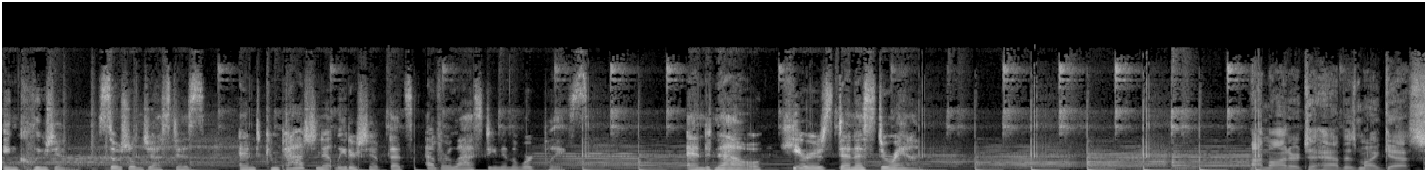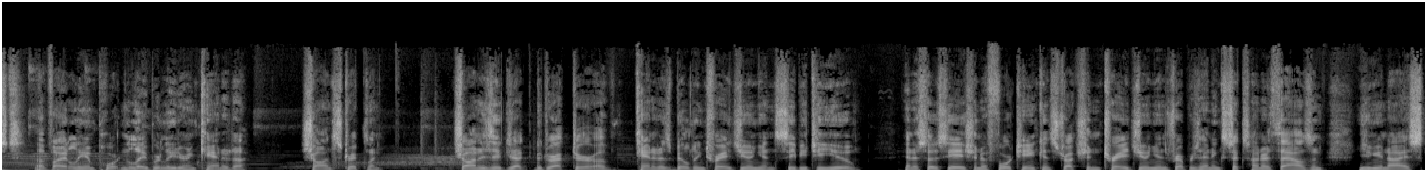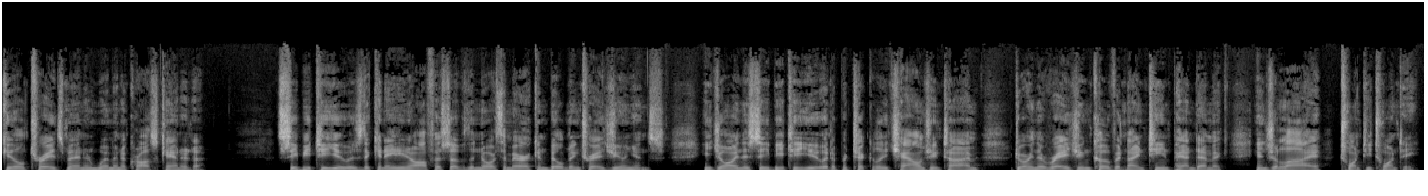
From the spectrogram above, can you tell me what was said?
inclusion, social justice, and compassionate leadership that's everlasting in the workplace. And now, here's Dennis Duran. I'm honored to have as my guest a vitally important labor leader in Canada, Sean Strickland. Sean is the executive director of Canada's Building Trades Union, CBTU, an association of 14 construction trades unions representing 600,000 unionized skilled tradesmen and women across Canada. CBTU is the Canadian office of the North American Building Trades Unions. He joined the CBTU at a particularly challenging time during the raging COVID 19 pandemic in July 2020.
